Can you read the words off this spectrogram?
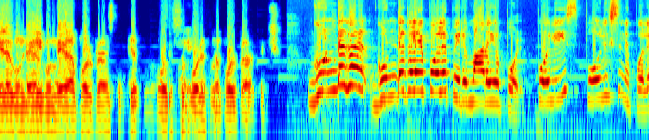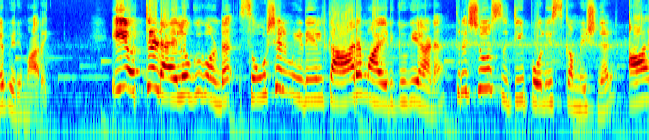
ഏഴ് ഗുണ്ടകൾ ഗുണ്ടകളെ പോൽ പ്രവർത്തിച്ചു പോലീസ് പോലീസിനെ പോൽ പ്രവർത്തിച്ചു. ഗുണ്ടകൾ ഗുണ്ടകളെ പോലെ പെരുമാറിയപ്പോൾ പോലീസ് പോലീസിനെ പോലെ പെരുമാറി. ഈ ഒറ്റ ഡയലോഗ് കൊണ്ട് സോഷ്യൽ മീഡിയയിൽ താരമായിരിക്കുകയാണ് Thrissur city police commissioner R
